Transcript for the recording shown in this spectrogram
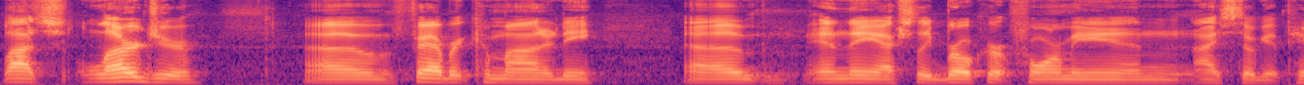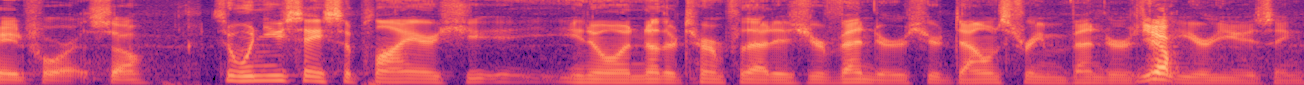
lot larger uh, fabric commodity, um, and they actually broker it for me, and I still get paid for it. So. So when you say suppliers, you, you know another term for that is your vendors, your downstream vendors Yep. that you're using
